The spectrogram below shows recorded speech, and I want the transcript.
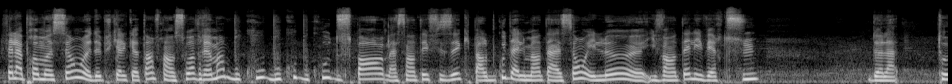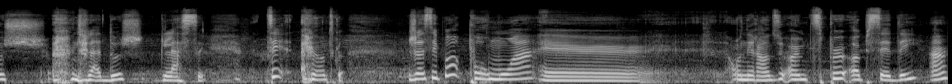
Fait la promotion depuis quelque temps, François. Vraiment beaucoup, beaucoup, beaucoup du sport, de la santé physique. Il parle beaucoup d'alimentation. Et là, il vantait les vertus de la touche, de la douche glacée. Tu sais, en tout cas je sais pas, pour moi, euh, on est rendu un petit peu obsédé hein,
